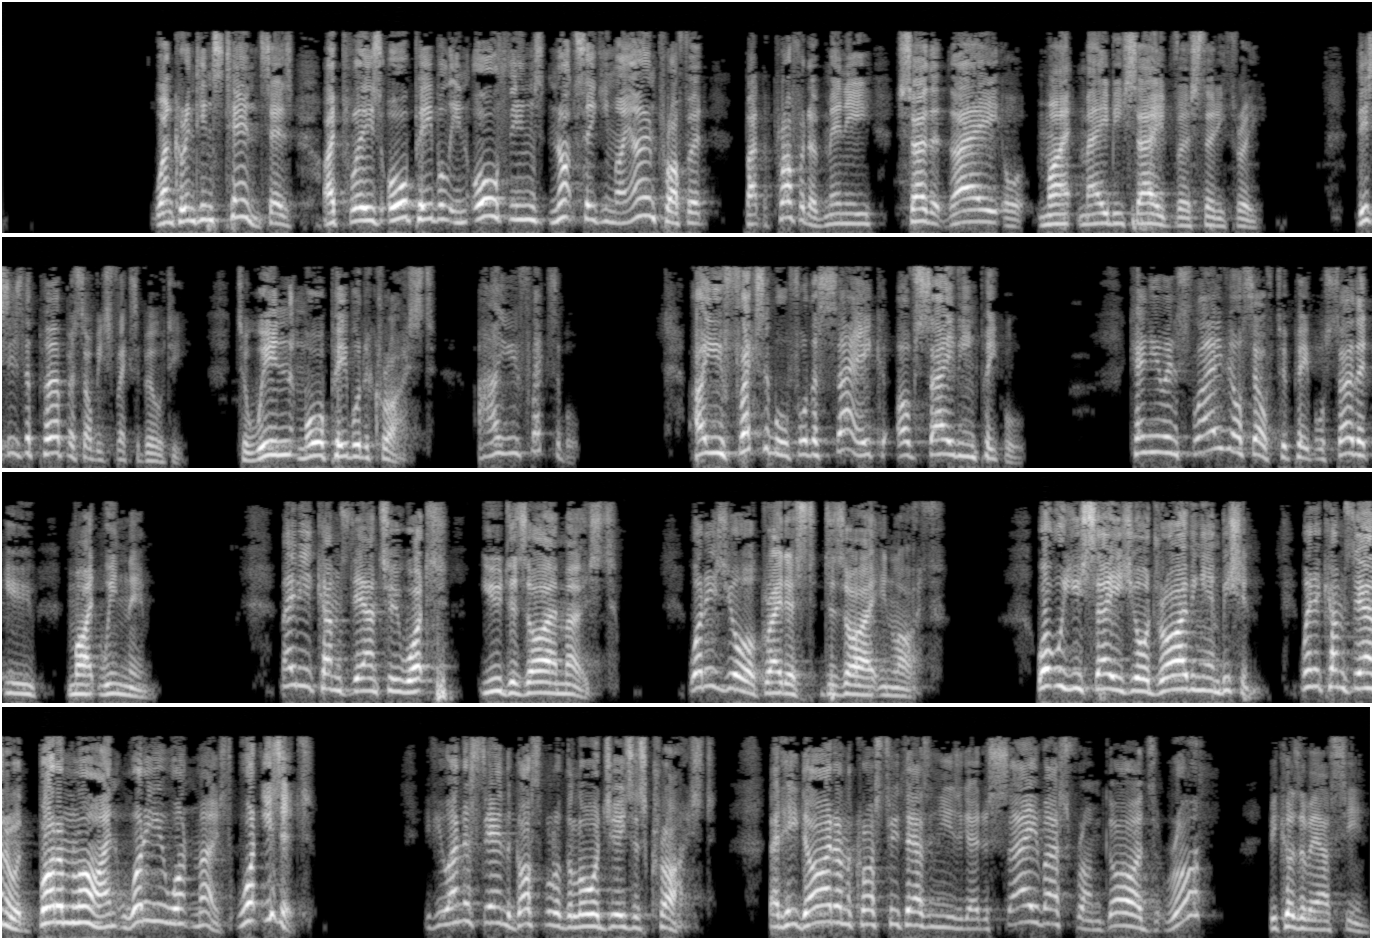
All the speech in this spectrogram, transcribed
1 Corinthians 10 says I please all people in all things not seeking my own profit but the profit of many so that they or might may be saved verse 33 this is the purpose of his flexibility to win more people to Christ. Are you flexible? Are you flexible for the sake of saving people? Can you enslave yourself to people so that you might win them? Maybe it comes down to what you desire most. What is your greatest desire in life? What will you say is your driving ambition? when it comes down to it, bottom line, what do you want most? What is it? If you understand the gospel of the Lord Jesus Christ, that he died on the cross 2,000 years ago to save us from God's wrath because of our sin.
